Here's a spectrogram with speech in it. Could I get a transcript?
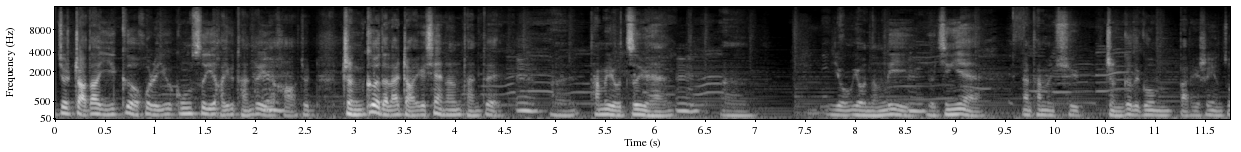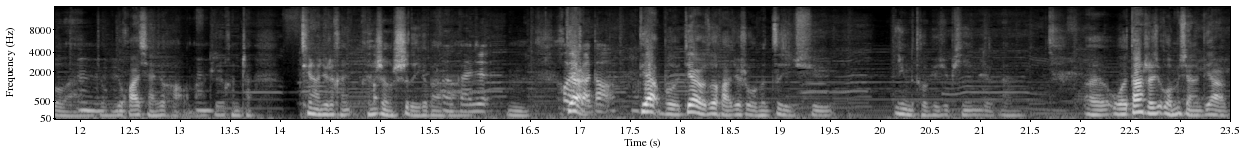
就找到一个或者一个公司也好，一个团队也好，就整个的来找一个现成的团队，嗯。嗯、他们有资源，嗯。嗯、有有能力，嗯。有经验，让他们去整个的给我们把这个事情做完，嗯就我们就花钱就好了嘛，嗯。这是很长，听上去是很很省事的一个办嗯，法。嗯，后来找到了。第二不，第二个做法就是我们自己去硬着头皮去拼对，嗯，呃，我当时我们选的第二个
